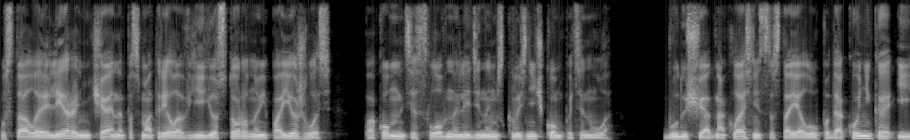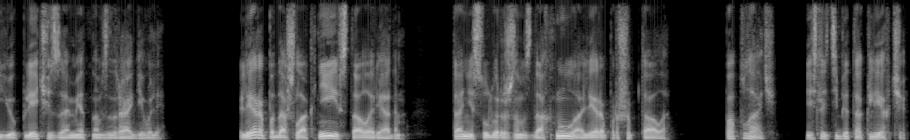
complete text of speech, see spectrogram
Усталая Лера нечаянно посмотрела в ее сторону и поежилась. По комнате словно ледяным сквознячком потянула. Будущая одноклассница стояла у подоконника, и ее плечи заметно вздрагивали. Лера подошла к ней и встала рядом. Таня судорожно вздохнула, а Лера прошептала. «Поплачь, если тебе так легче».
